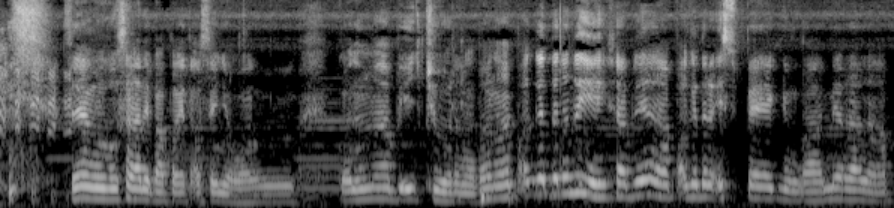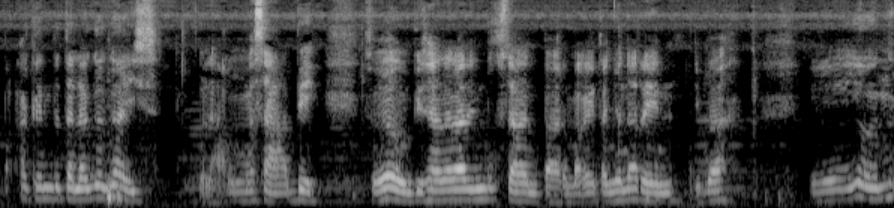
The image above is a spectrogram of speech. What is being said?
so yun, bubuksan natin, papakita ko sa inyo kung, kung anong nga ba itsura na to. Napakaganda na rin eh. Sabi niya, napakaganda ng spec, yung camera, napakaganda talaga guys. Wala akong masabi. So yun, umpisa na natin buksan para makita nyo na rin, di ba? Eh, yun.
